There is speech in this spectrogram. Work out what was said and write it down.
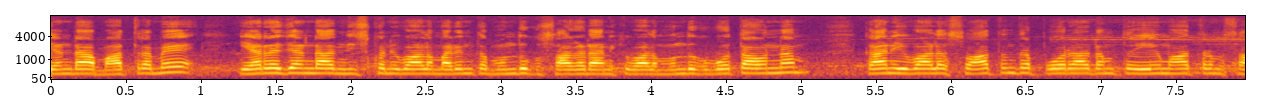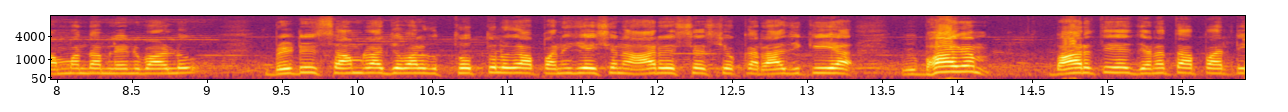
జెండా మాత్రమే. ఎర్ర జెండాను తీసుకొని వాళ్ళ మరింత ముందుకు సాగడానికి వాళ్ళ ముందుకు పోతా ఉన్నాం. కానీ ఇవాళ స్వాతంత్ర పోరాటంతో ఏమాత్రం సంబంధం లేని వాళ్ళు బ్రిటిష్ సామ్రాజ్య వాళ్ళకు తొత్తులుగా పనిచేసిన ఆర్ఎస్ఎస్ యొక్క రాజకీయ విభాగం భారతీయ జనతా పార్టీ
